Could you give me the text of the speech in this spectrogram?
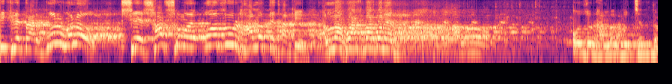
বিক্রেতার গুণ হলো সে সব সময় অজুর হালতে থাকে। আল্লাহ আকবার বলেন। অজুর হালত বুঝছেন তো?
